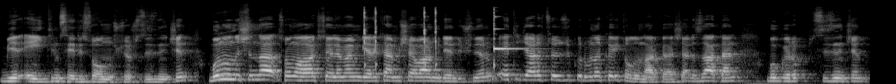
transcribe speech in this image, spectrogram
bir eğitim serisi olmuştur sizin için. Bunun dışında son olarak söylemem gereken bir şey var mı diye düşünüyorum. E-ticaret sözlük grubuna kayıt olun arkadaşlar. Zaten bu grup sizin için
